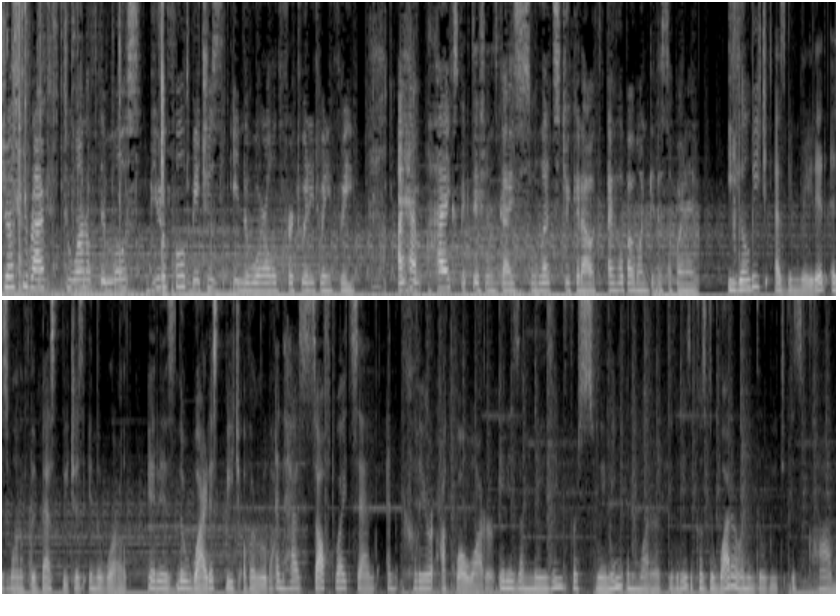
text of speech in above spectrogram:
Just arrived to one of the most beautiful beaches in the world for 2023. I have high expectations, guys, so let's check it out. I hope I won't get disappointed. Eagle Beach has been rated as one of the best beaches in the world. It is the widest beach of Aruba and has soft white sand and clear aqua water. It is amazing for swimming and water activities because the water on Eagle Beach is calm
